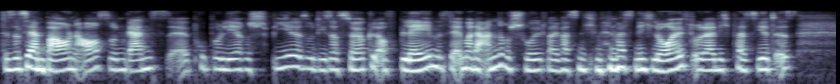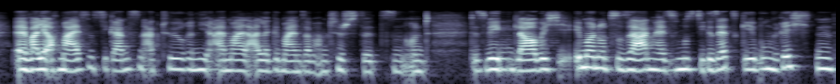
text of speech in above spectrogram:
das ist ja im Bauen auch so ein ganz äh, populäres Spiel, so dieser Circle of Blame ist ja immer der andere schuld, weil was nicht, wenn was nicht läuft oder nicht passiert ist, äh, weil ja auch meistens die ganzen Akteure nie einmal alle gemeinsam am Tisch sitzen. Und deswegen glaube ich, immer nur zu sagen, es muss die Gesetzgebung richten,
